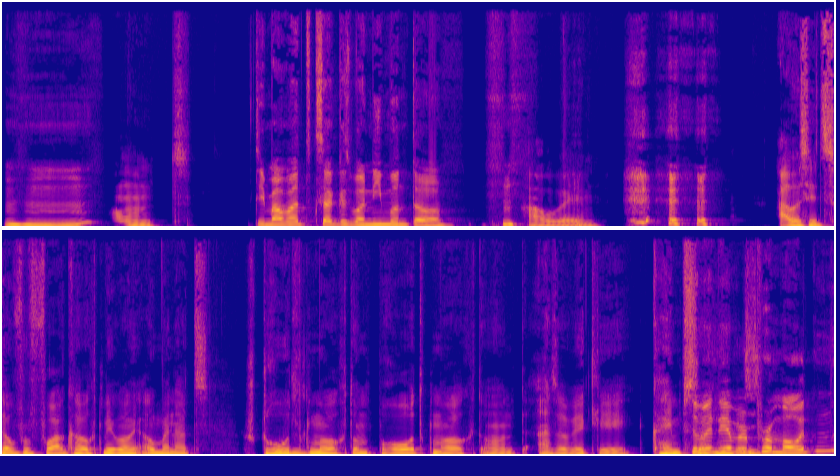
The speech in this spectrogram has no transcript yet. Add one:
Mhm. und Die Mama hat gesagt, es war niemand da. Auwe. Aber sie hat so viel vorgekocht, und man hat Strudel gemacht und Brot gemacht und also wirklich kein Sollen wir die mal promoten?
